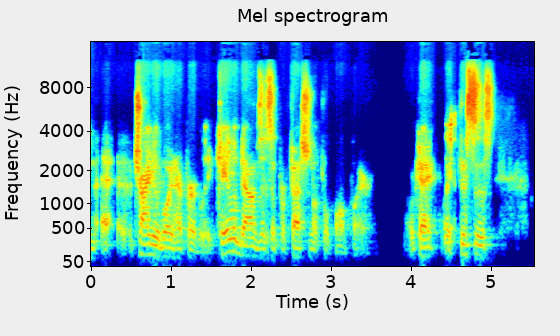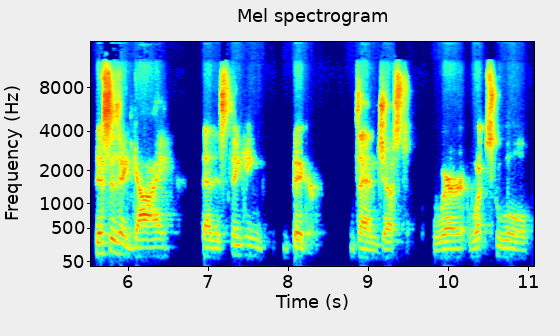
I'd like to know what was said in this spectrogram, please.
uh, trying to avoid hyperbole. Caleb Downs is a professional football player. Okay, like this is this is a guy that is thinking bigger than just where what school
